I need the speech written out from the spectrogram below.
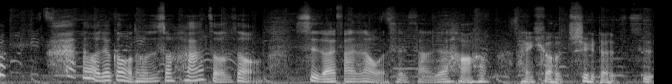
那我就跟我同事说，哈，怎么这种？事都会发生在我身上，觉得好很有趣的事。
